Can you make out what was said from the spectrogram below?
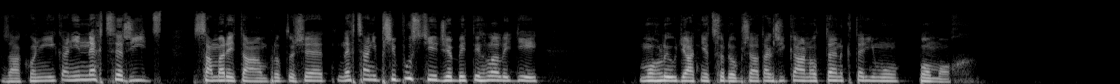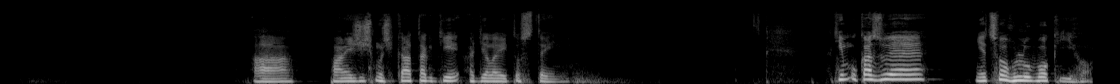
Zákonník ani nechce říct Samaritán, protože nechce ani připustit, že by tyhle lidi mohli udělat něco dobře. A tak říká, no ten, který mu pomohl. A pán Ježíš mu říká, tak jdi a dělej to stejný. A tím ukazuje něco hlubokého.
